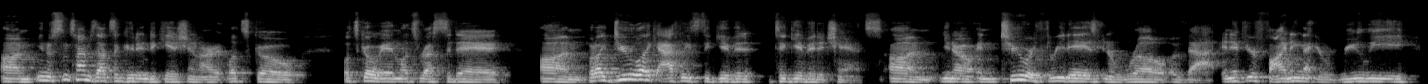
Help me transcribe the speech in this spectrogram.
Um, you know, sometimes that's a good indication. All right, let's go, let's go in, let's rest today. Um, but I do like athletes to give it to give it a chance. Um, you know, in two or three days in a row of that. And if you're finding that you're really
